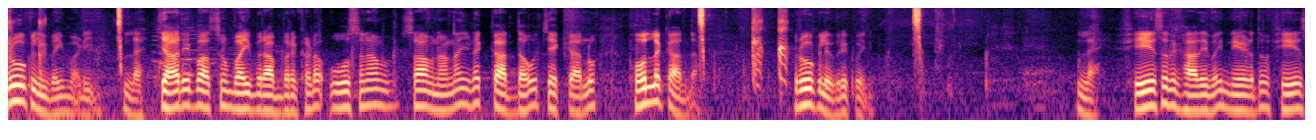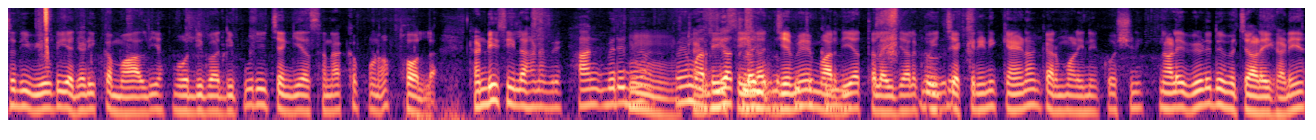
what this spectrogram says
ਰੋਕ ਲਈ ਬਾਈ ਮਾੜੀ ਜੀ ਲੈ, ਚਾਰੇ ਪਾਸੋਂ ਬਾਈ ਬਰਾਬਰ ਖੜਾ, ਉਸ ਨਾਲ ਹਿਸਾਬ ਨਾਲ ਨਾ ਜਿਹੜਾ ਕਰਦਾ, ਉਹ ਚੈੱਕ ਕਰ ਲਓ, ਫੁੱਲ ਕਰਦਾ। ਰੋਕ ਲਿਓ ਵੀਰੇ, ਕੋਈ ਨਹੀਂ। ਲੈ। ਫੇਸ ਦਿਖਾ ਦੇ ਬਾਈ ਨੇੜ ਤੋਂ ਫੇਸ ਦੀ ਬਿਊਟੀ ਆ ਜਿਹੜੀ ਕਮਾਲ ਦੀ ਆ ਬੋਦੀ ਬਾਦੀ ਪੂਰੀ ਚੰਗੀ ਆ ਸਨੱਖ ਪੁਣਾ ਫੁੱਲ ਆ। ਠੰਡੀ ਸੀਲਾ ਹਨਾ ਵੀਰੇ? ਹਾਂ ਵੀਰੇ ਜਿਵੇਂ ਮਰਜ਼ੀ ਹੱਥ ਆ, ਲਾਈ ਜਿਵੇਂ ਮਰਜ਼ੀ ਹੱਥ ਲਾਈ ਚੱਲ ਕੋਈ ਚੱਕਰੀ ਨਹੀਂ ਕਹਿਣਾ ਕਰਮ ਵਾਲੀ ਨੇ ਕੁਛ ਨਹੀਂ। ਨਾਲੇ ਵਿਹੜੇ ਦੇ ਵਿਚਾਲੇ ਖੜੇ ਆ।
